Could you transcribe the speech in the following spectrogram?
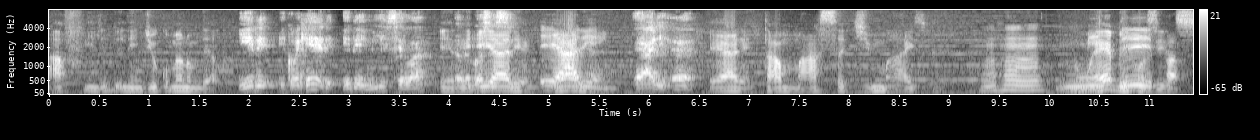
a filha do Elendil, como é o nome dela? Ere, como é que é? Eremi, sei lá. É um É, é assim. Arien. É Arien. É Ari, é. É Arien. Tá massa demais, velho. Uhum. Não Me é, Beconzitos?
